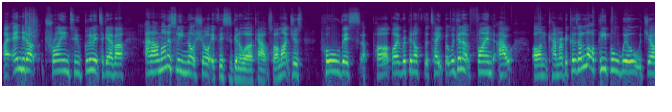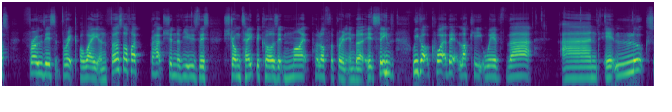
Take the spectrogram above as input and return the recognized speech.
I ended up trying to glue it together and I'm honestly not sure if this is going to work out. So I might just pull this apart by ripping off the tape, but we're going to find out on camera because a lot of people will just throw this brick away. And first off, I perhaps shouldn't have used this strong tape because it might pull off the printing, but it seems we got quite a bit lucky with that. And it looks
